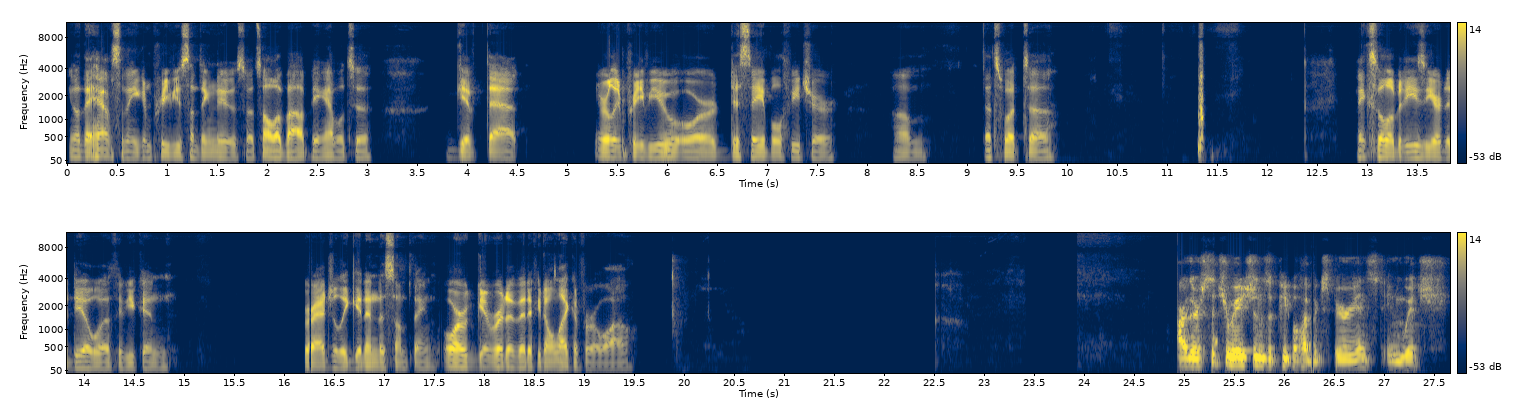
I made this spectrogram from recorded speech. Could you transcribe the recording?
you know they have something. You can preview something new. So it's all about being able to give that early preview or disable feature. Um, that's what uh, makes it a little bit easier to deal with if you can gradually get into something or get rid of it if you don't like it for a while. Are there situations that people have experienced in which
